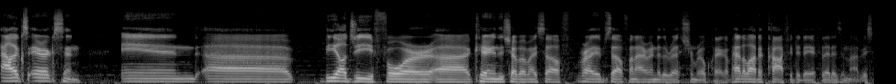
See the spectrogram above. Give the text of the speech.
Alex Erickson and uh, BLG for uh, carrying the show by myself, by himself when I ran to the restroom real quick. I've had a lot of coffee today, if that isn't obvious.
